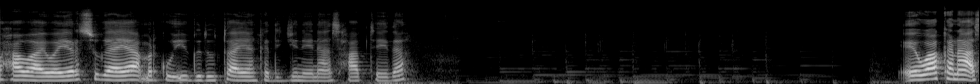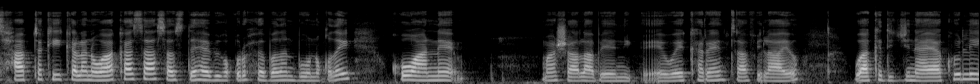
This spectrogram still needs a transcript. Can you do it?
waxaa waaye waa yaro sugayaa markuu ii guduuto ayaan ka dejineynaa asxaabteyda. Waa kana asxaabta kii kalena waa kaasa saas dahabiga quruxda badan buu noqday. Kuwaane maasha allah way kareen taa filaayo waa ka dejinayaa kulli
